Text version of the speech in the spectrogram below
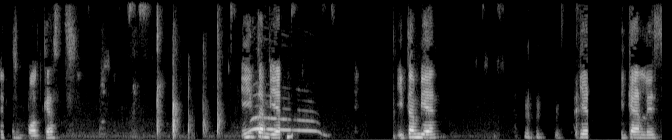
es un podcast. Y también, y también quiero explicarles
